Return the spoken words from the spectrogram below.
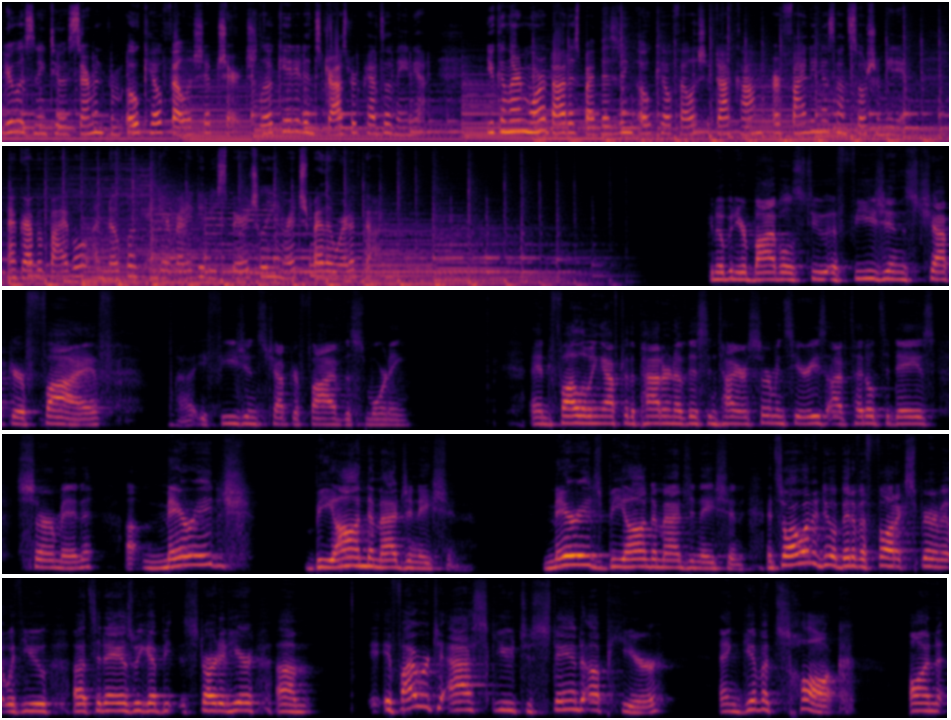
You're listening to a sermon from Oak Hill Fellowship Church, located in Strasburg, Pennsylvania. You can learn more about us by visiting oakhillfellowship.com or finding us on social media. Now grab a Bible, a notebook, and get ready to be spiritually enriched by the Word of God. You can open your Bibles to Ephesians chapter 5. Uh, Ephesians chapter 5 this morning. And following after the pattern of this entire sermon series, I've titled today's sermon uh, Marriage Beyond Imagination. Marriage beyond imagination. And so I want to do a bit of a thought experiment with you uh, today as we get started here. Um, if I were to ask you to stand up here and give a talk on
